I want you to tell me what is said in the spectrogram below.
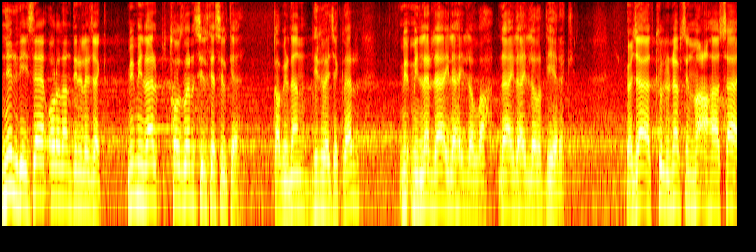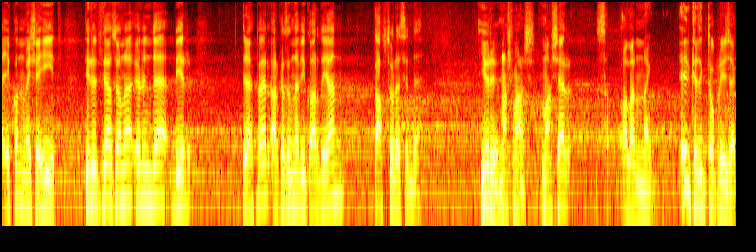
Neredeyse oradan dirilecek. Müminler tozlarını silke silke kabirden dirilecekler. Müminler la ilahe illallah, la ilahe illallah diyerek. Ve caet kullu nefsin ma'aha sa'ikun ve şehid. Dirildikten sonra önünde bir rehber, arkasında bir gardiyan Kaf suresinde. Yürü marş marş. Mahşer alanına herkesi toplayacak.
